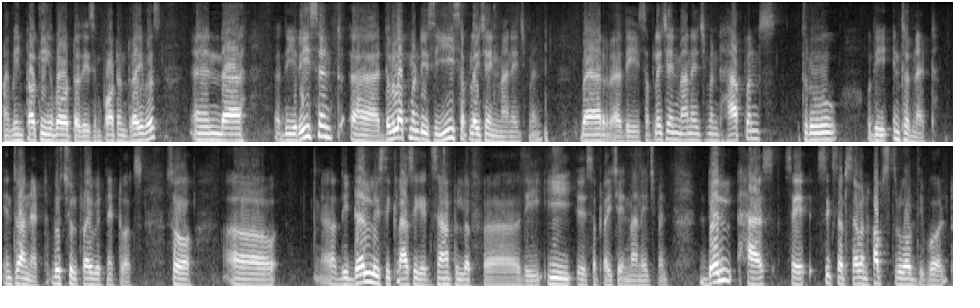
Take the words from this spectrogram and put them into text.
I mean talking about these important drivers and the recent development is e supply chain management where the supply chain management happens through the internet intranet virtual private networks. So uh, uh, the Dell is the classic example of uh, the e uh, supply chain management. Dell has say 6 or 7 hubs throughout the world,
